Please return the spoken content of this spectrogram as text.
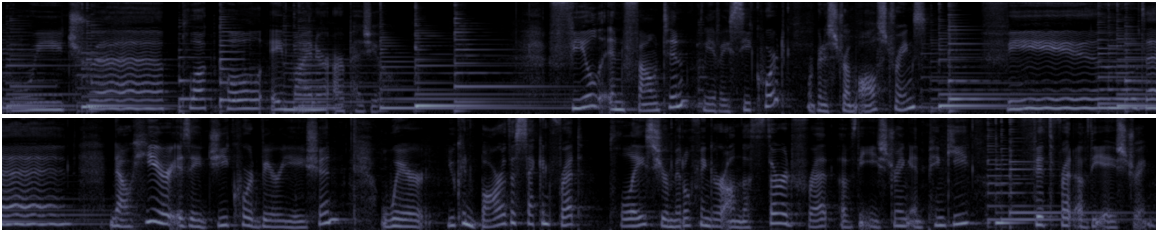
we trap, pluck, pull, A minor arpeggio. Field and fountain, we have a C chord. We're going to strum all strings. Field and. Now, here is a G chord variation where you can bar the second fret place your middle finger on the third fret of the E string and pinky, fifth fret of the A string.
